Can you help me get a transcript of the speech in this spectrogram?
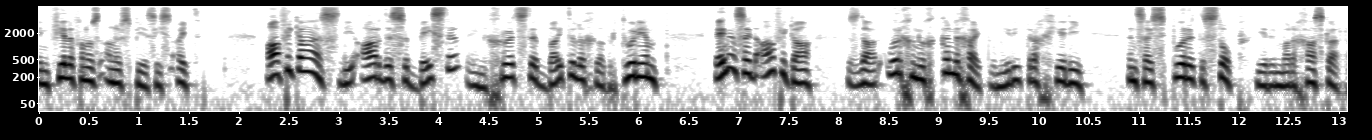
en vele van ons ander spesies uit. Afrika is die aarde se beste en grootste buitelug laboratorium en in Suid-Afrika is daar oorgenoeg kundigheid om hierdie tragedie in sy spore te stop hier in Madagaskar.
